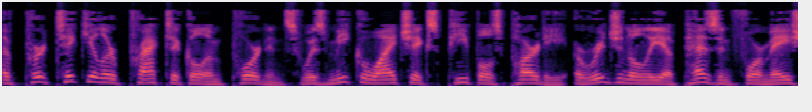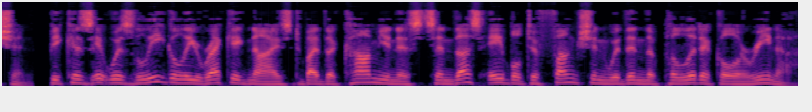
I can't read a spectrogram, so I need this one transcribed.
Of particular practical importance was Mikołajczyk's People's Party originally a peasant formation, because it was legally recognized by the Communists and thus able to function within the political arena.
